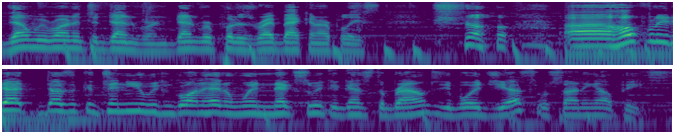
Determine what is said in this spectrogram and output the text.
then we run into Denver, and Denver put us right back in our place. So uh, hopefully that doesn't continue. We can go ahead and win next week against the Browns. Your boy GS. We're signing out. Peace.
